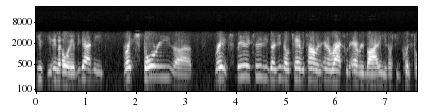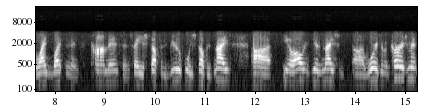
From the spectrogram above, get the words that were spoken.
you you know if you got any great stories, uh, great experiences, because you know Tammy Thomas interacts with everybody. You know she clicks the like button and comments and say your stuff is beautiful, your stuff is nice. Uh, you know, always gives nice uh, words of encouragement.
